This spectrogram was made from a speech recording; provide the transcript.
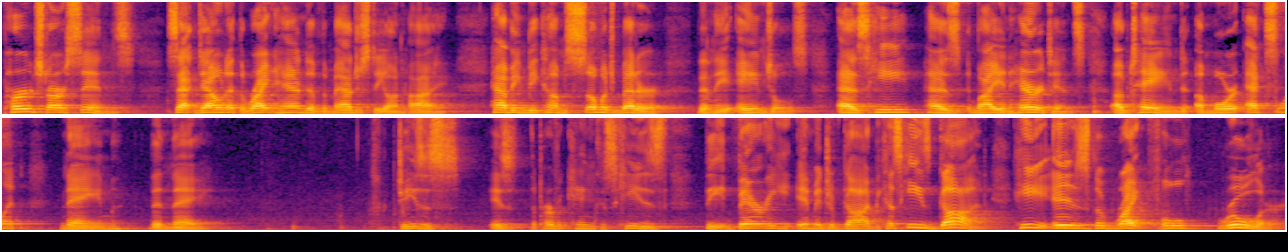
purged our sins, sat down at the right hand of the majesty on high, having become so much better than the angels, as he has by inheritance obtained a more excellent name than they. Jesus is the perfect king because he's the very image of God, because he's God. He is the rightful ruler.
